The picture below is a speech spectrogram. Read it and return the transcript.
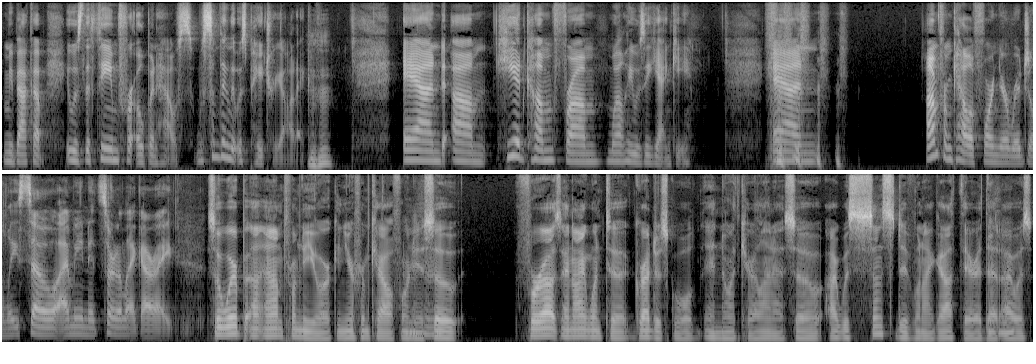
me back up. It was the theme for open house was something that was patriotic. And um, he had come from well he was a yankee. And i'm from california originally so i mean it's sort of like all right So we're uh, I'm from New York and you're from California. Mm-hmm. So for us and I went to graduate school in North Carolina. So I was sensitive when I got there that I Mhm. was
